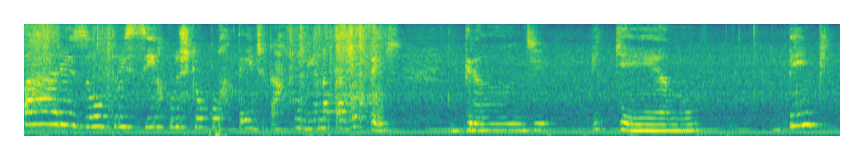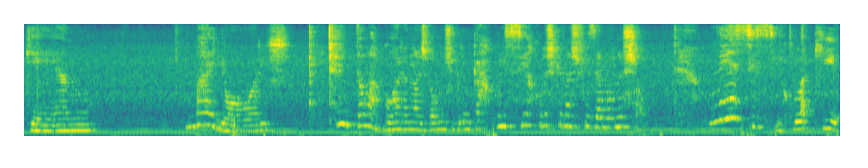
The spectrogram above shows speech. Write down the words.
vários outros círculos que eu cortei de cartolina para vocês. Grande, pequeno, bem pequeno, maiores. Então agora nós vamos brincar com os círculos que nós fizemos no chão. Nesse círculo aqui,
